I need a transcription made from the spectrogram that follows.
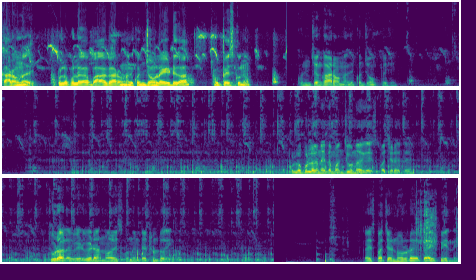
కారం ఉన్నది. పుల్ల పుల్లగా బాగా కారం ఉన్నది. కొంచెం లైట్గా ఉప్పు వేసుకుందాం కొంచెం కారం ఉన్నది. కొంచెం ఉప్పేసి. పుల్ల పుల్లగానైతే మంచిగా ఉన్నది గైస్ పచ్చడి అయితే. చూడాలి వేడివేడి అన్నం వేసుకుని తింటే ఎట్లుంటుంది ఇంకా. గైస్ పచ్చడి నూరుడు అయితే అయిపోయింది.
